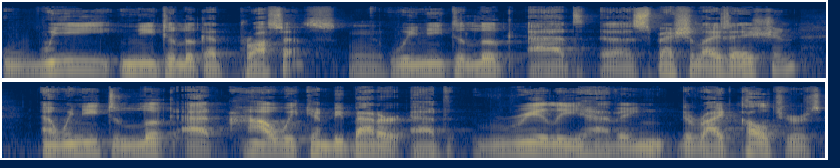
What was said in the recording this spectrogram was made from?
we need to look at process. We need to look at uh, specialization, and we need to look at how we can be better at really having the right cultures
